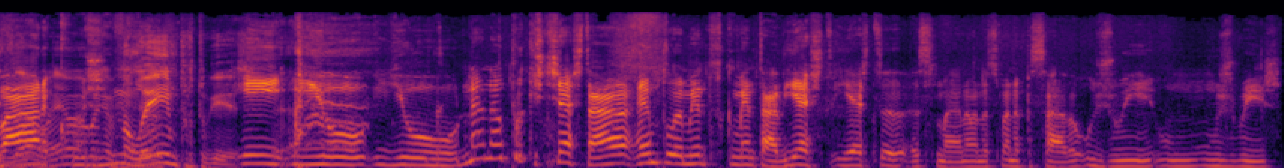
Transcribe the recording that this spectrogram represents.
barcos. É não lê em português. E, e, o, e o... Não, não, porque isto já está amplamente documentado. E, este, e esta semana, ou na semana passada, o juiz, um, um juiz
